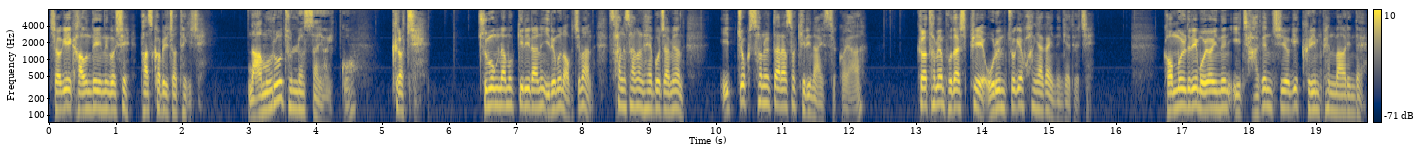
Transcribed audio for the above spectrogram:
저기 가운데 있는 것이 바스커빌 저택이지. 나무로 둘러싸여 있고 그렇지. 주목나무길이라는 이름은 없지만 상상을 해보자면 이쪽 선을 따라서 길이 나 있을 거야. 그렇다면 보다시피 오른쪽에 황야가 있는 게 되지. 건물들이 모여 있는 이 작은 지역이 그린펜 마을인데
